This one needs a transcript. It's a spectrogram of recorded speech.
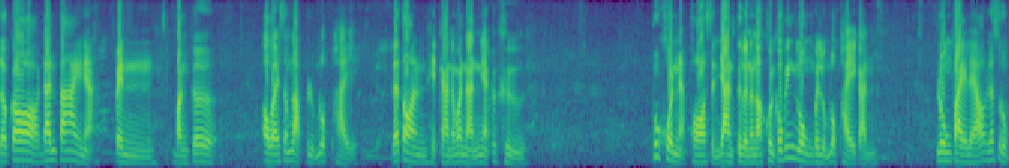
แล้วก็ด้านใต้เนี่ยเป็นบังเกอร์ เอาไว้สำหรับหลุมหลบภัย และตอนเหตุการณ์ในวันนั้นเนี่ยก็คือ ผู้คนเนี่ยพอสัญญาณเตือนแล้วเนาะคนก็วิ่งลงไปหลุมหลบภัยกัน ลงไปแล้วแล้วสรุป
